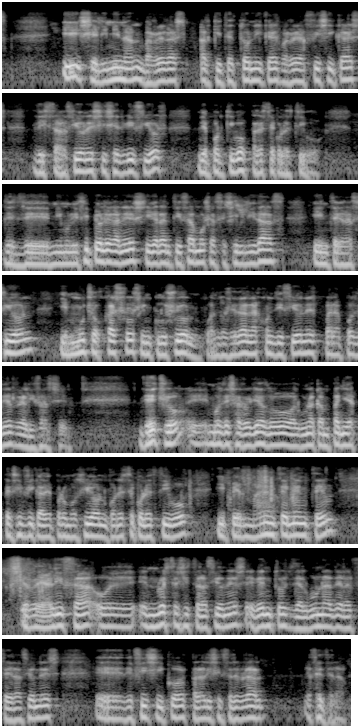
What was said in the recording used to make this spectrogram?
y se eliminan barreras arquitectónicas, barreras físicas de instalaciones y servicios deportivos para este colectivo. Desde mi municipio Leganés sí garantizamos accesibilidad e integración y en muchos casos inclusión cuando se dan las condiciones para poder realizarse. De hecho, hemos desarrollado alguna campaña específica de promoción con este colectivo y permanentemente se realiza eh, en nuestras instalaciones eventos de algunas de las federaciones eh, de físicos, parálisis cerebral, etcétera,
